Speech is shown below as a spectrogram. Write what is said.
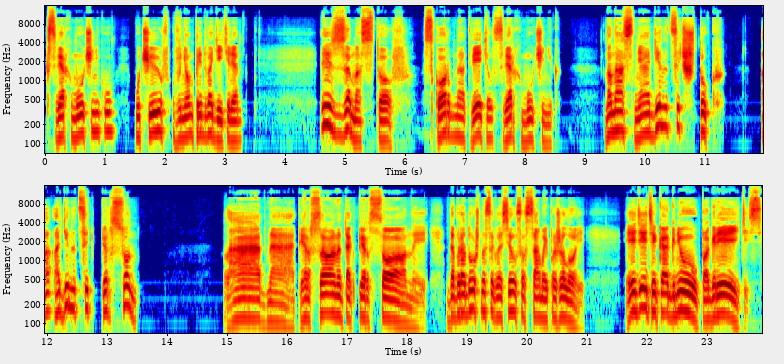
к сверхмученику, учуяв в нем предводителя. Из-за мостов, скорбно ответил сверхмученик но нас не одиннадцать штук, а одиннадцать персон. Ладно, персоны так персоны, добродушно согласился самый пожилой. Идите к огню, погрейтесь.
